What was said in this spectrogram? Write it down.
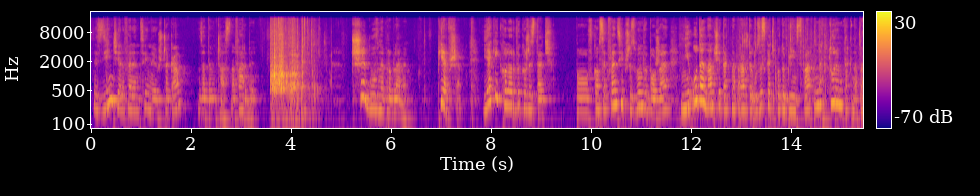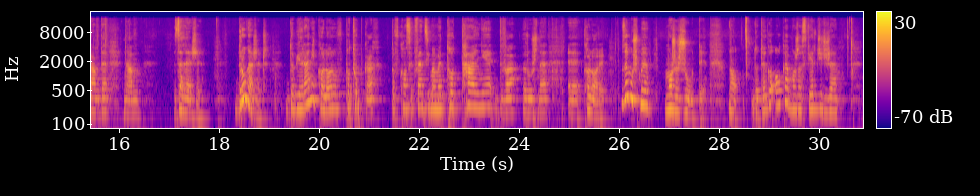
Zdjęcie referencyjne już czeka, zatem czas na farby. Trzy główne problemy. Pierwsze, jaki kolor wykorzystać, bo w konsekwencji przy złym wyborze nie uda nam się tak naprawdę uzyskać podobieństwa, na którym tak naprawdę nam zależy. Druga rzecz, dobieranie kolorów po tubkach, to w konsekwencji mamy totalnie dwa różne e, kolory. Załóżmy może żółty. No, do tego oka można stwierdzić, że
